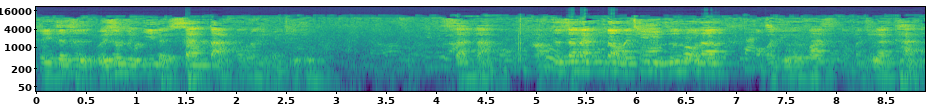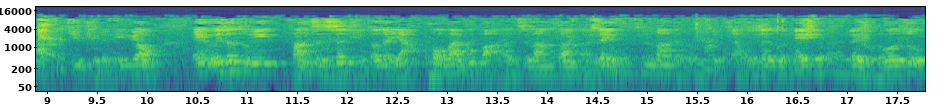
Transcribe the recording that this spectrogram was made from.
所以这是维生素 E 的三大功能，你们记住，三大功能。好，这三大功能我们记住之后呢，我们就会发，我们就来看具体的应用。因为维生素 E 防止身体中的氧破坏不饱和脂肪酸和类脂肪的东西，像维生素 A、类胡萝卜素、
